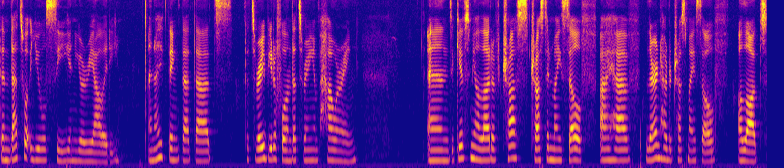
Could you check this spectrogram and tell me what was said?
then that's what you will see in your reality. And I think that that's that's very beautiful and that's very empowering and gives me a lot of trust trust in myself. I have learned how to trust myself a lot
